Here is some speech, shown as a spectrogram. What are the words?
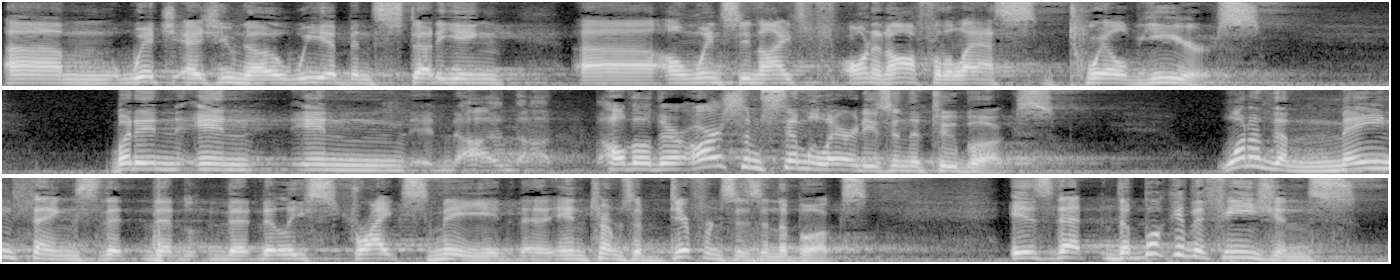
um, which, as you know, we have been studying uh, on Wednesday nights on and off for the last 12 years. But in, in, in uh, although there are some similarities in the two books, one of the main things that, that, that at least strikes me in terms of differences in the books is that the book of Ephesians,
